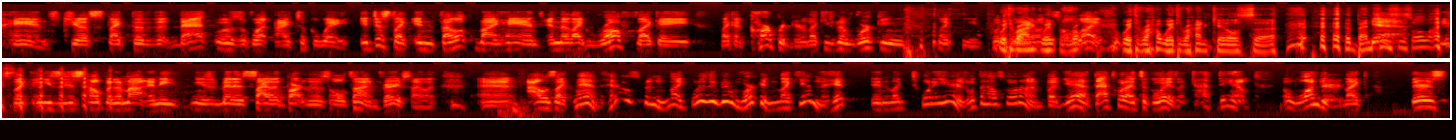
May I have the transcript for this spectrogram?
hands just like the, the that was what I took away. It just like enveloped my hands and they're like rough like a like a carpenter, like he's been working like with, with Ron with, his whole life. with Ron with Ron Kittle's uh, benches Yeah, his whole life. he's like he's just helping him out, and he he's been a silent partner this whole time, very silent. And I was like, man, Harold's been like, what has he been working? Like he hadn't hit in like 20 years. What the hell's going on? But yeah, that's what I took away. It's like, god damn, no wonder. Like there's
